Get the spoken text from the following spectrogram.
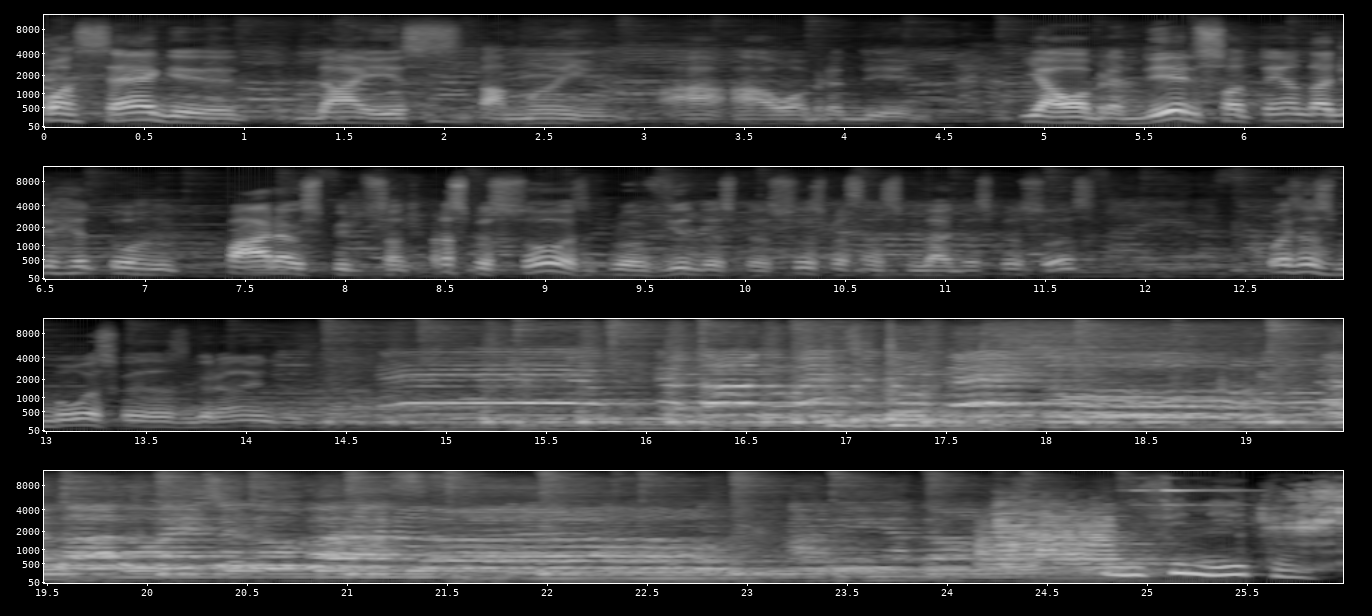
consegue dar esse tamanho à, à obra dele. E a obra dele só tem a dar de retorno para o Espírito Santo, para as pessoas, para o ouvido das pessoas, para a sensibilidade das pessoas, coisas boas, coisas grandes. Né? Eu, eu tô doente do peito, eu tô doente do coração, a minha dor... Infinitas.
